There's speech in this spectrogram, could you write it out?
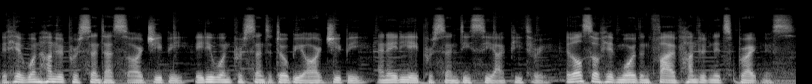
it hit 100% sRGB, 81% Adobe RGB, and 88% DCI-P3. It also hit more than 500 nits brightness,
